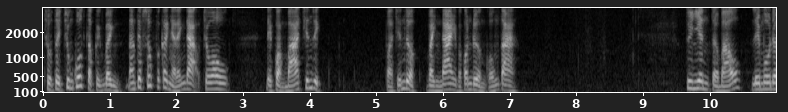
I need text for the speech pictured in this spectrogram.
Chủ tịch Trung Quốc Tập Cận Bình đang tiếp xúc với các nhà lãnh đạo châu Âu để quảng bá chiến dịch và chiến lược vành đai và con đường của ông ta. Tuy nhiên, tờ báo Le Monde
